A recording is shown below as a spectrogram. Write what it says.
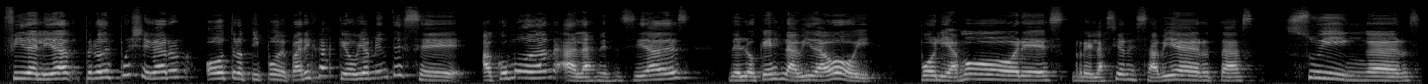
fidelidad, pero después llegaron otro tipo de parejas que obviamente se acomodan a las necesidades de lo que es la vida hoy, poliamores, relaciones abiertas, swingers,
